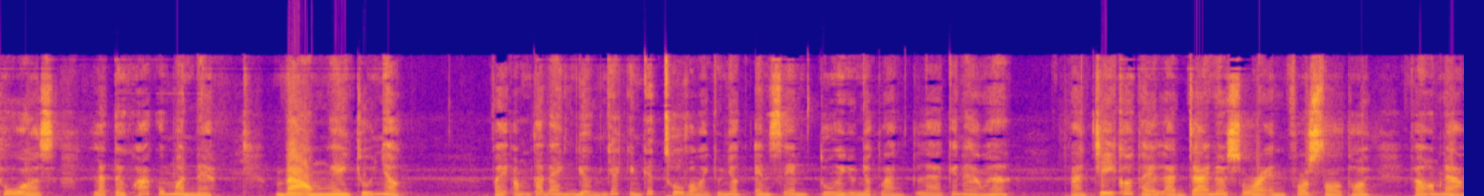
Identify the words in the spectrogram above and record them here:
tours là từ khóa của mình nè. Vào ngày Chủ nhật. Vậy ông ta đang dẫn dắt những cái tour vào ngày Chủ nhật. Em xem tour ngày Chủ nhật là là cái nào ha? À chỉ có thể là Dinosaur and Fossil thôi Phải không nào?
